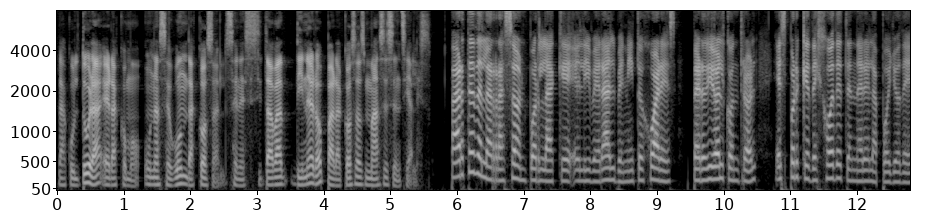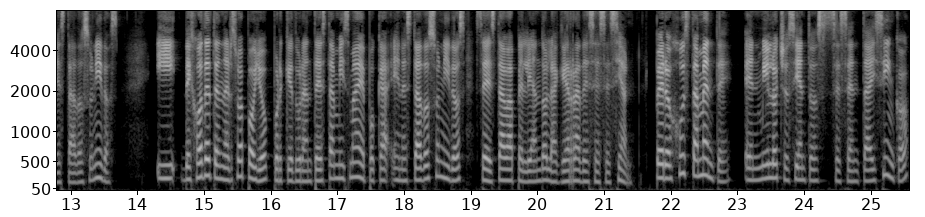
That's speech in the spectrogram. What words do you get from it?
La cultura era como una segunda cosa, se necesitaba dinero para cosas más esenciales. Parte de la razón por la que el liberal Benito Juárez perdió el control es porque dejó de tener el apoyo de Estados Unidos. Y dejó de tener su apoyo porque durante esta misma época en Estados Unidos se estaba peleando la guerra de secesión. Pero justamente en 1865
